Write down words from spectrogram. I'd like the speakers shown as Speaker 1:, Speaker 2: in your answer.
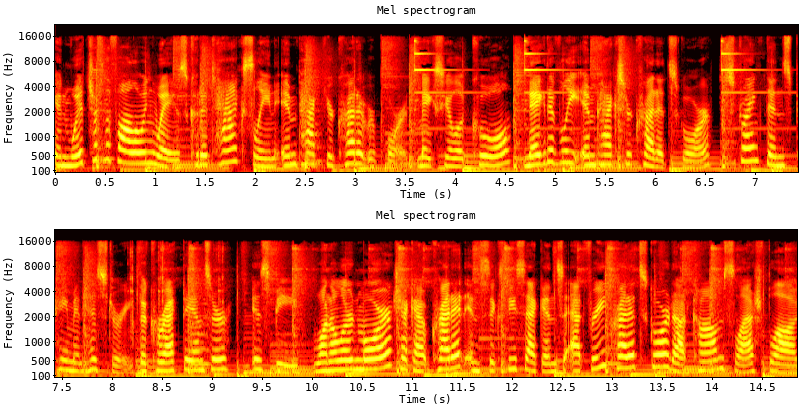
Speaker 1: In which of the following ways could a tax lien impact your credit report? Makes you look cool, negatively impacts your credit score, strengthens payment history. The correct answer is B. Want to learn more? Check out Credit in 60 Seconds at freecreditscore.com/blog.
